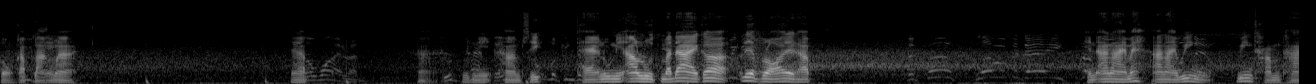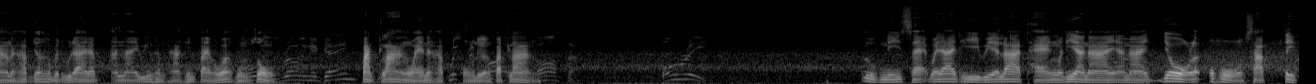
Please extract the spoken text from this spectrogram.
ส่งกลับหลังมานะครับลูกนี้ฮามซิกแทงลูกนี้เอาหลุดมาได้ก็เรียบร้อยเลยครับ เห็นอานายไหมอานายวิ่งวิ่งทำทางนะครับ ย้อนกลับไปดูได้นะครับอานายวิ่งทำทางขึ้นไปเพราะว่าผมส่งปัดล่างไว้นะครับ ส่งเหลืองปัดล่าง ลูกนี้แซะไว้ได้ที่เวียล่าแทงมาที่อานายอานายโยกแล้วโอ้โหสับติด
